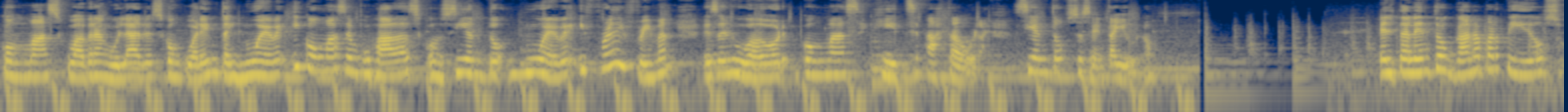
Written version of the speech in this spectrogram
con más cuadrangulares con 49 y con más empujadas con 109 y Freddie Freeman es el jugador con más hits hasta ahora, 161. El talento gana partidos,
